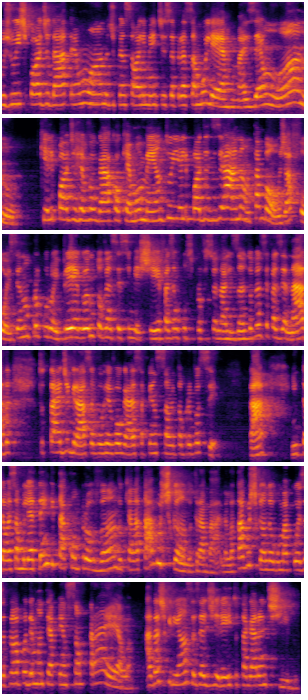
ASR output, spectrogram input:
o juiz pode dar até um ano de pensão alimentícia para essa mulher, mas é um ano que ele pode revogar a qualquer momento e ele pode dizer: ah, não, tá bom, já foi, você não procurou emprego, eu não estou vendo você se mexer, fazer um curso profissionalizante, não estou vendo você fazer nada, tu tá de graça, eu vou revogar essa pensão então para você tá? Então, essa mulher tem que estar tá comprovando que ela está buscando trabalho, ela está buscando alguma coisa para ela poder manter a pensão para ela. A das crianças é direito, está garantido,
